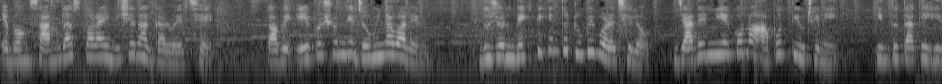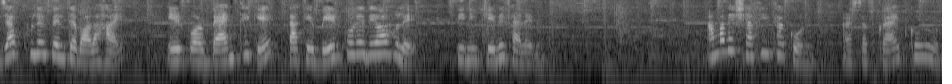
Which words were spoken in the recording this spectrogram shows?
এবং সানগ্লাস পরায় নিষেধাজ্ঞা রয়েছে। তবে এ প্রসঙ্গে জমিনা বলেন, দুজন ব্যক্তি কিন্তু টুপি পরেছিল, যাদের নিয়ে কোনো আপত্তি উঠেনি, কিন্তু তাকে হিজাব খুলে ফেলতে বলা হয়। এরপর ব্যাংক থেকে তাকে বের করে দেওয়া হলে তিনি কেঁদে ফেলেন। আমাদের সাথেই থাকুন আর সাবস্ক্রাইব করুন।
